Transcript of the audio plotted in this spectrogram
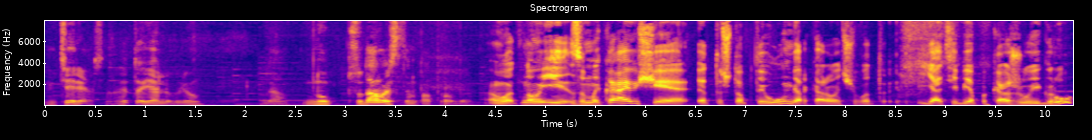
Интересно, это я люблю. Да. Ну, с удовольствием попробую. Вот, ну и замыкающее, это чтобы ты умер, короче. Вот я тебе покажу игру,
